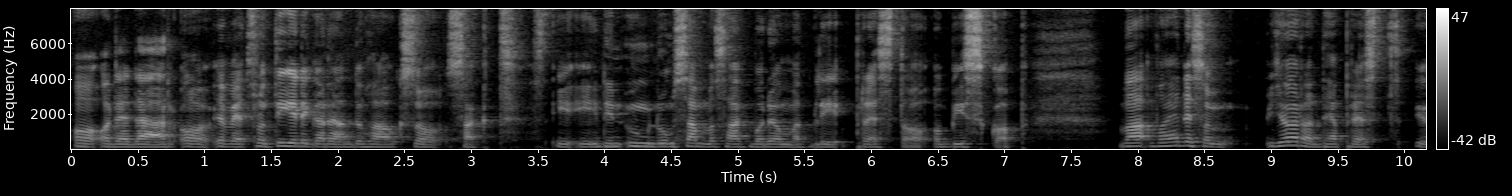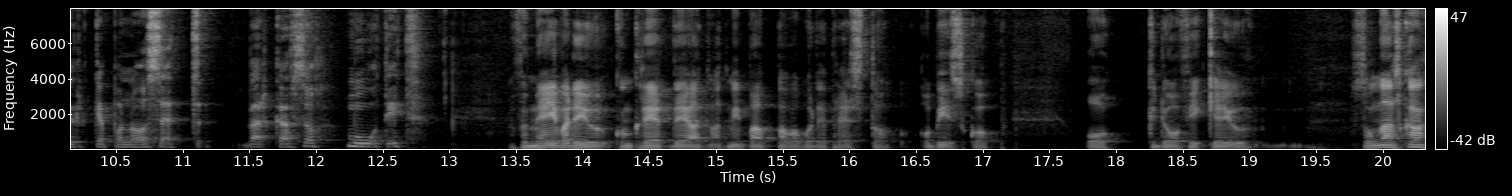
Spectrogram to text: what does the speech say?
Och, och det där, och jag vet från tidigare att du har också sagt i, i din ungdom samma sak både om att bli präst och, och biskop. Va, vad är det som gör att det här prästyrket på något sätt verkar så motigt? För mig var det ju konkret det att, att min pappa var både präst och, och biskop. Och då fick jag ju som ganska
